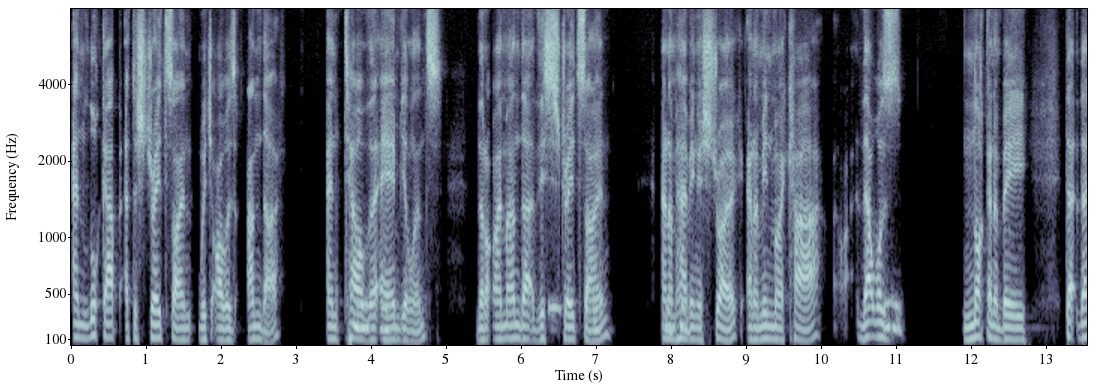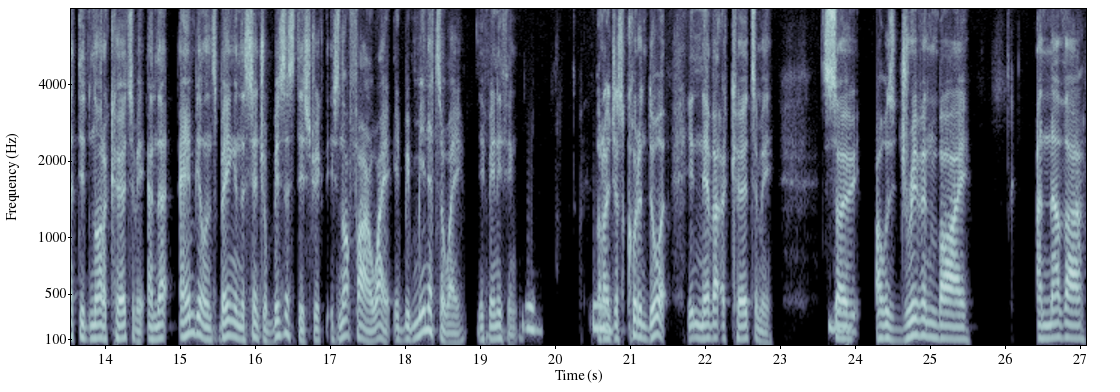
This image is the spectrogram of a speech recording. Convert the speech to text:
and look up at the street sign which I was under and tell mm-hmm. the ambulance that I'm under this street sign and mm-hmm. I'm having a stroke and I'm in my car. That was mm-hmm. not going to be that that did not occur to me. And that ambulance being in the central business district is not far away. It'd be minutes away, if anything. Mm-hmm. But I just couldn't do it. It never occurred to me. So mm-hmm. I was driven by another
